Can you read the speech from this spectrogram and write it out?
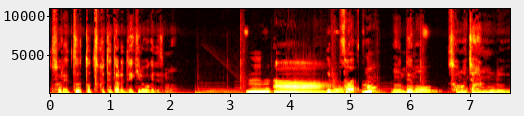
それずっと作ってたらできるわけですもん。うん、ああ。でもそうですね。うん、でも、そのジャンル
